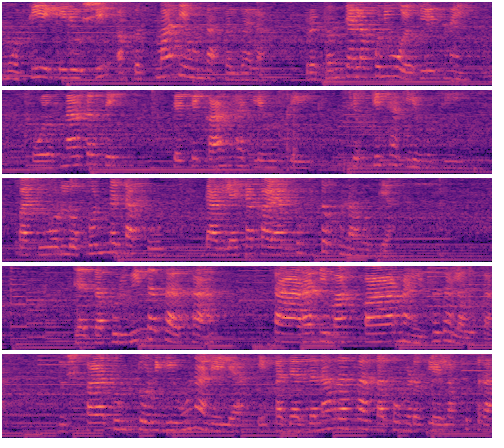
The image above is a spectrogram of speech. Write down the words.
मोती एके दिवशी अकस्मात येऊन दाखल झाला. प्रथम त्याला कोणी ओळखलेच नाही. ओळखणार कसे? त्याचे कान छाटले होते शेपटी छाटली होती. पाठीवर लोखंड तापून डागल्याच्या काळ्या पुट्ट खुणा होत्या. त्याचा पूर्वीचा सारखा सारा दिमाग पार नाहीसा झाला होता. दुष्काळातून तोंड घेऊन आलेल्या एखाद्या जनावरासारखा तो भडकलेला कुत्रा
